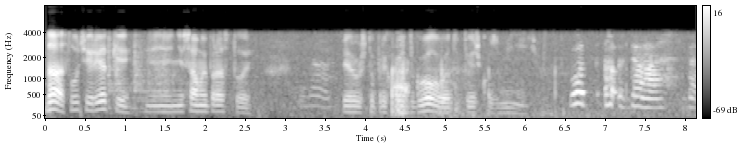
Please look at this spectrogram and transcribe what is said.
Да, случай редкий и не самый простой. Да. Первое, что приходит в голову, это печку заменить. Вот, э, да, да.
